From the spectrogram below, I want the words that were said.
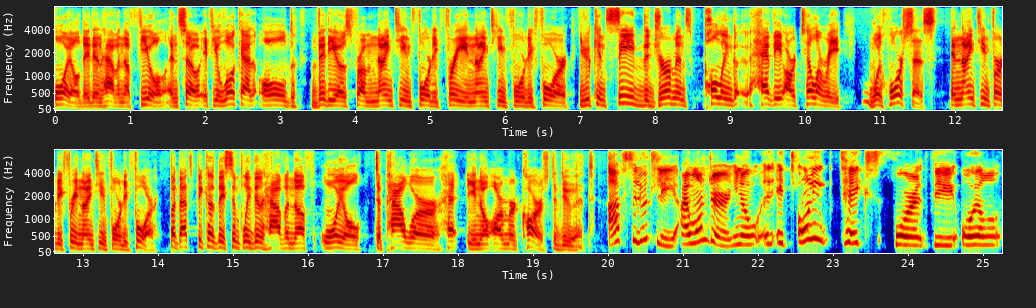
oil. They didn't have enough fuel. And so if you look at old videos from 1943 and 1944, you can see the Germans pulling heavy artillery with horses in 1933, 1944. But that's because they simply didn't have enough oil to power, you know, armored cars to do it. Absolutely. I wonder, you know, it only takes for the oil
